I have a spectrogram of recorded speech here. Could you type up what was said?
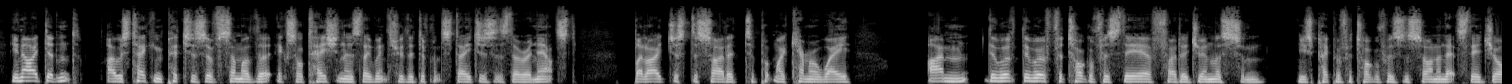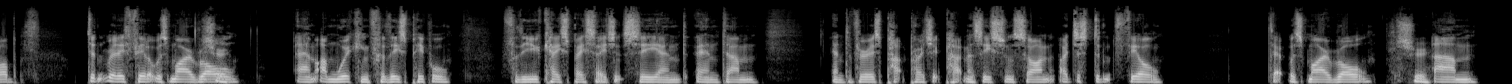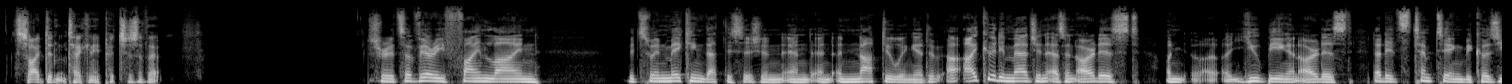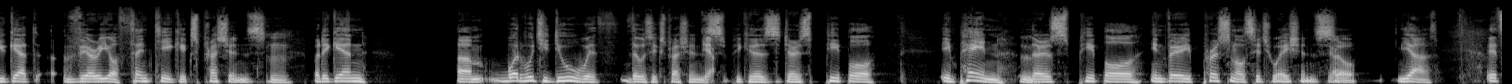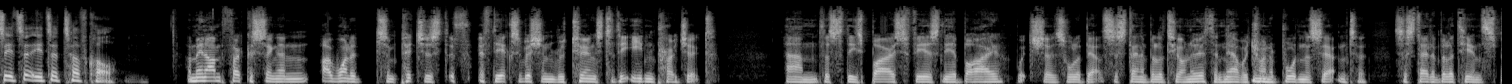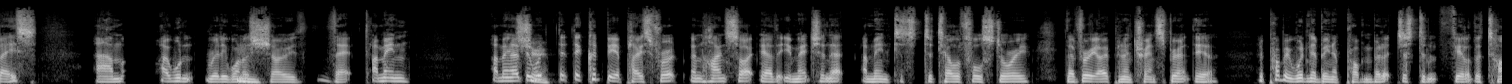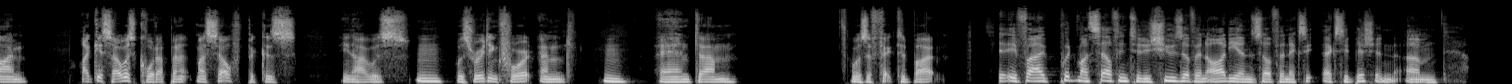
You know, I didn't. I was taking pictures of some of the exaltation as they went through the different stages as they were announced, but I just decided to put my camera away. I'm there were there were photographers there, photojournalists and newspaper photographers and so on, and that's their job. Didn't really feel it was my role. Sure. Um, I'm working for these people for the UK Space Agency and and um, and the various project partners, ESA and so on. I just didn't feel that was my role. Sure. Um, so I didn't take any pictures of it. Sure, it's a very fine line between making that decision and and, and not doing it. I, could imagine as an artist. On uh, you being an artist, that it's tempting because you get very authentic expressions. Mm. But again, um, what would you do with those expressions? Yeah. Because there's people in pain. Mm. There's people in very personal situations. Yeah. So yeah, it's, it's a, it's a tough call. I mean, I'm focusing on, I wanted some pictures if, if the exhibition returns to the Eden project, um, this, these biospheres nearby, which is all about sustainability on Earth. And now we're trying mm. to broaden this out into sustainability in space. Um, I wouldn't really want mm. to show that. I mean, I mean, sure. there, would, there, could be a place for it in hindsight. Now that you mention that, I mean, to, to tell a full story, they're very open and transparent there. It probably wouldn't have been a problem, but it just didn't feel at the time. I guess I was caught up in it myself because, you know, I was, mm. was rooting for it and, mm. and, um, was affected by it. If I put myself into the shoes of an audience of an ex- exhibition, um.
